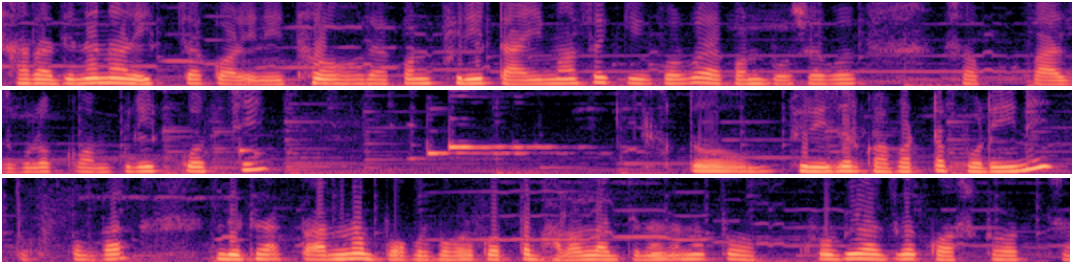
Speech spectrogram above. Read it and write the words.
সারাদিনে না আর ইচ্ছা করেনি। তো এখন ফ্রি টাইম আছে, কি করব? এখন বসে বসে সব কাজগুলো কমপ্লিট করছি। তো ফ্রিজের কভারটা পরেই নিই। তো তোমরা দেখে রাখতে আর না, বকর বকর করতে ভালো লাগছে না জানো তো? খুবই আজকে কষ্ট হচ্ছে।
